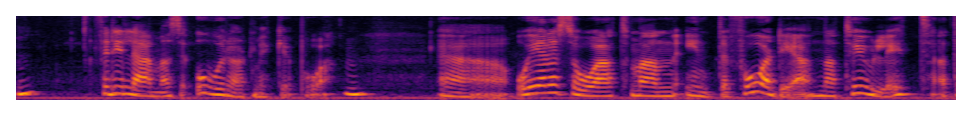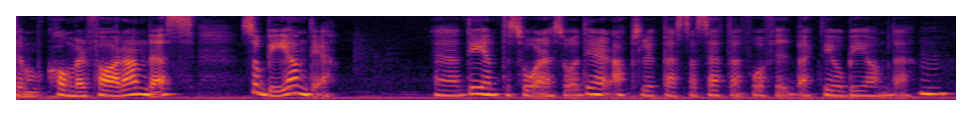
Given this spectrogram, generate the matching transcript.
Mm. För det lär man sig oerhört mycket på. Mm. Uh, och är det så att man inte får det naturligt, att det kommer farandes, så be om det. Uh, det är inte svårare så. Det är det absolut bästa sättet att få feedback, det är att be om det. Mm.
